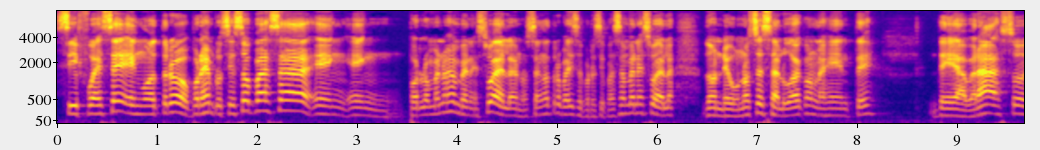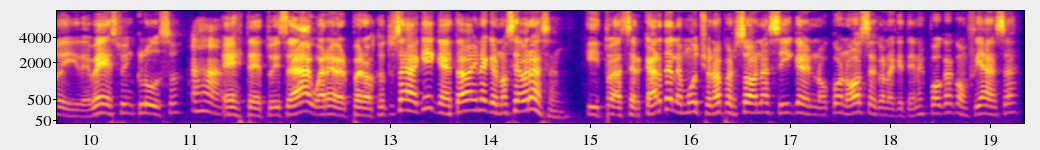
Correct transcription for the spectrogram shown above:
si fuese en otro, por ejemplo, si eso pasa en, en, por lo menos en Venezuela, no sé en otros países, pero si pasa en Venezuela, donde uno se saluda con la gente de abrazo y de beso incluso, Ajá. este, tú dices, ah, whatever, pero que tú sabes aquí que en esta vaina que no se abrazan. Y acercártele mucho a una persona así que no conoces, con la que tienes poca confianza,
